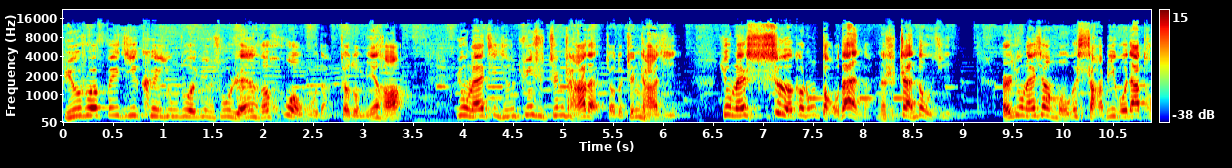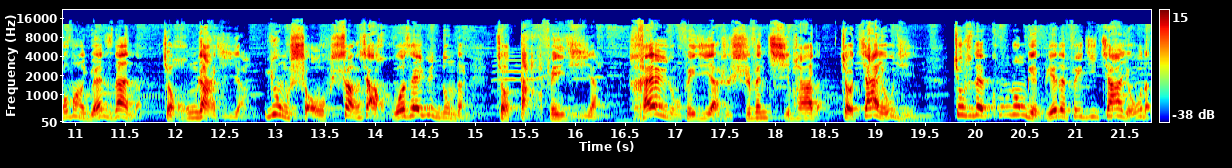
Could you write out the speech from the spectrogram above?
比如说飞机可以用作运输人和货物的，叫做民航；用来进行军事侦察的，叫做侦察机；用来射各种导弹的，那是战斗机；而用来向某个傻逼国家投放原子弹的，叫轰炸机呀；用手上下活塞运动的，叫打飞机呀。还有一种飞机啊是十分奇葩的，叫加油机，就是在空中给别的飞机加油的。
